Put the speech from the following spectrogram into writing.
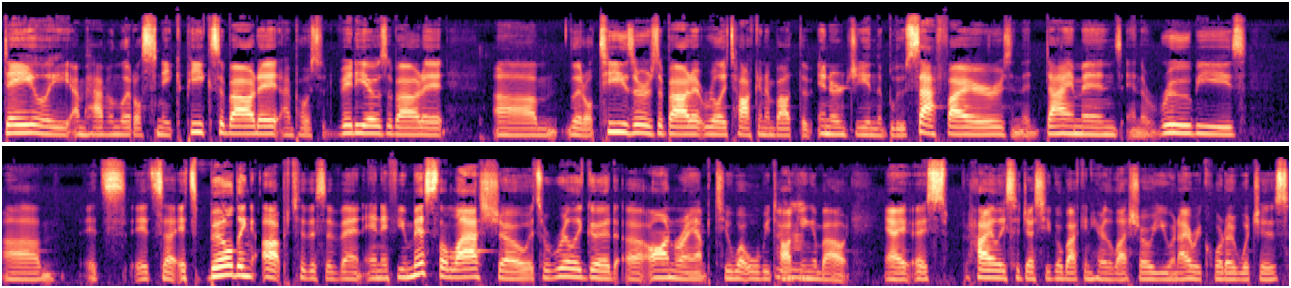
daily I'm having little sneak peeks about it. I'm posted videos about it, um, little teasers about it, really talking about the energy and the blue sapphires and the diamonds and the rubies. Um, it's it's uh, it's building up to this event, and if you missed the last show, it's a really good uh, on ramp to what we'll be mm-hmm. talking mm-hmm. about. I, I, highly suggest you go back and hear the last show you and I recorded, which is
